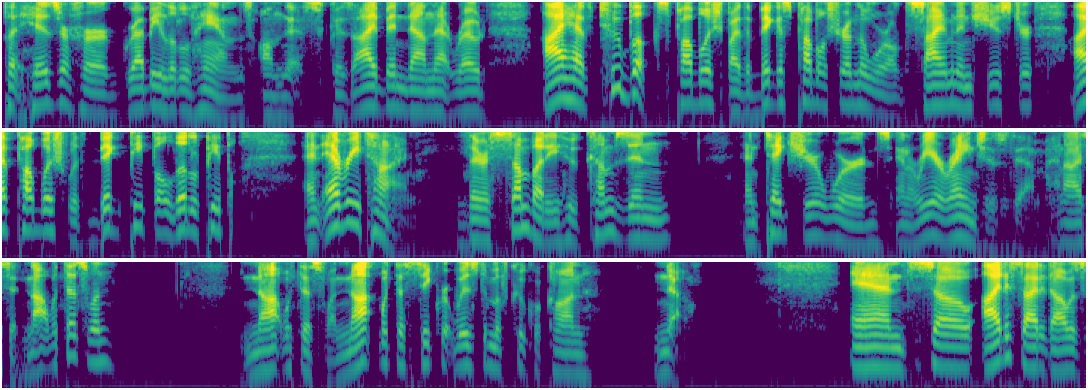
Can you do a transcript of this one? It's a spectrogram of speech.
put his or her grubby little hands on this because I've been down that road. I have two books published by the biggest publisher in the world, Simon and Schuster. I've published with big people, little people, and every time there's somebody who comes in and takes your words and rearranges them. And I said, not with this one. Not with this one. Not with the secret wisdom of Kukulkan. No. And so I decided I was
